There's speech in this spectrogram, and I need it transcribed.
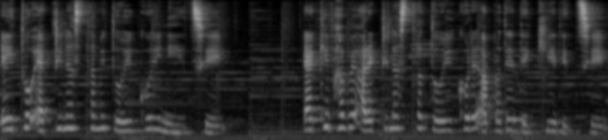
এই তো একটি নাস্তা আমি তৈরি করে নিয়েছি। একইভাবে আরেকটি নাস্তা তৈরি করে আপনাদের দেখিয়ে দিচ্ছি।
